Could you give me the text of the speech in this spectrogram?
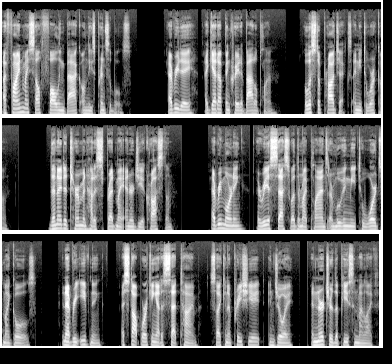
I find myself falling back on these principles. Every day, I get up and create a battle plan, a list of projects I need to work on. Then I determine how to spread my energy across them. Every morning, I reassess whether my plans are moving me towards my goals. And every evening, I stop working at a set time so I can appreciate, enjoy, and nurture the peace in my life.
